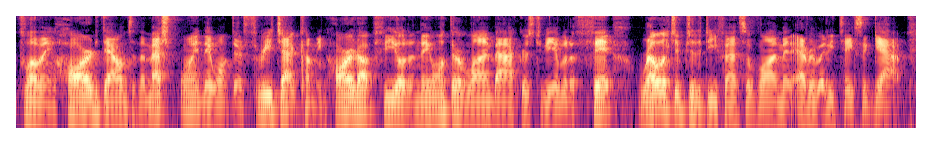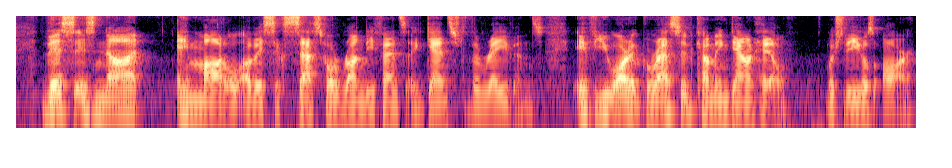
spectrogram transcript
flowing hard down to the mesh point. They want their three tech coming hard upfield, and they want their linebackers to be able to fit relative to the defensive lineman. Everybody takes a gap. This is not a model of a successful run defense against the Ravens. If you are aggressive coming downhill, which the Eagles are,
